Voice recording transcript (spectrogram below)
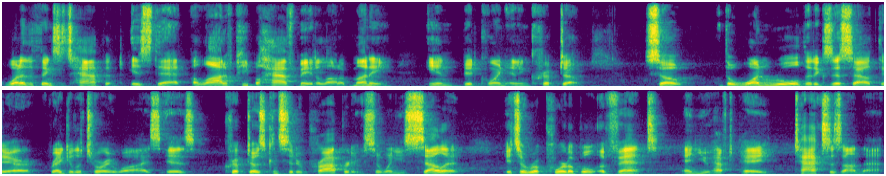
one of the things that's happened is that a lot of people have made a lot of money in Bitcoin and in crypto. So the one rule that exists out there, regulatory wise, is crypto is considered property. So when you sell it, it's a reportable event and you have to pay taxes on that,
